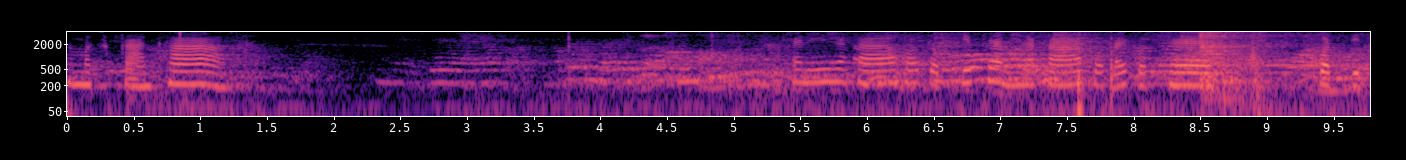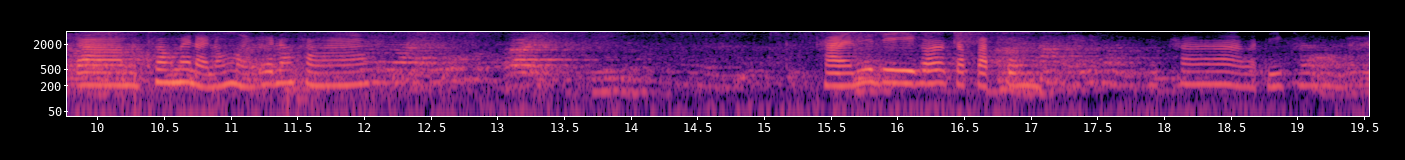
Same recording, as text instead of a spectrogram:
นมัสการค่ะ แค่นี้นะคะขอจบคลิปแค่นี้นะคะ กดไลค์ กดแชร์ กดติดตามช่องแม่หน่อยน้องเหมยด้วยนะคะขายไม่ดีก็จะปรับปรุงค่ะสวัสดีค่ะ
